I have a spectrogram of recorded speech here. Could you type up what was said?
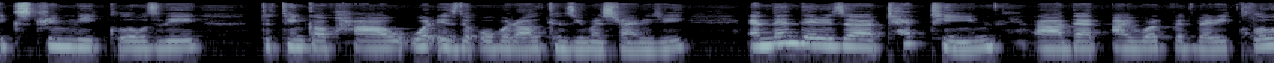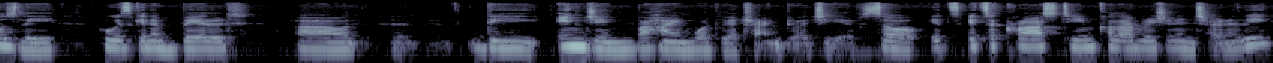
extremely closely to think of how what is the overall consumer strategy and then there is a tech team uh, that i work with very closely who is going to build uh, the engine behind what we are trying to achieve so it's it's a cross team collaboration internally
